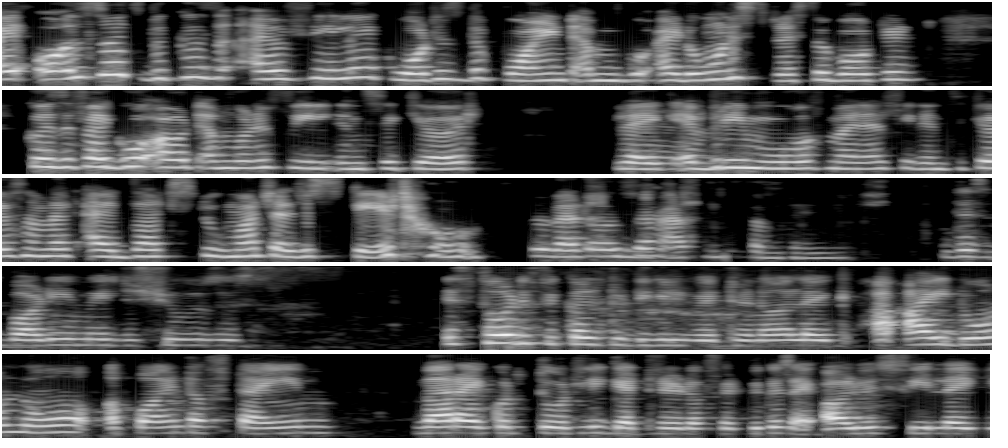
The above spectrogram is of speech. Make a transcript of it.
I also, it's because I feel like, what is the point? I'm, go- I don't want to stress about it because if I go out, I'm going to feel insecure. Like, Mm. every move of mine, I'll feel insecure. So I'm like, I, that's too much. I'll just stay at home. So that also happens sometimes. This body image issues is is so difficult to deal with, you know. Like I, I don't know a point of time where I could totally get rid of it because I always feel like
